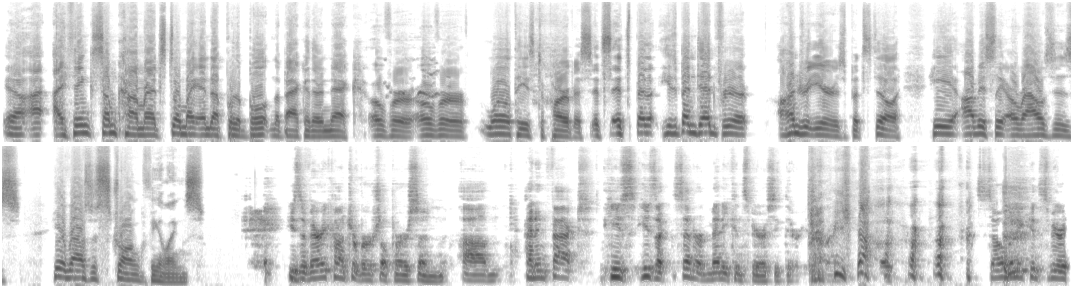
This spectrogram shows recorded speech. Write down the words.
you know, I, I think some comrades still might end up with a bullet in the back of their neck over over loyalties to Parvus. It's it's been he's been dead for a hundred years, but still, he obviously arouses he arouses strong feelings he's a very controversial person, um, and in fact, he's he's a center of many conspiracy theories. Right? so many conspiracy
